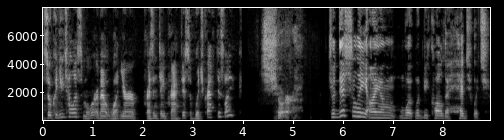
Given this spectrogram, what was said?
So, could you tell us more about what your present day practice of witchcraft is like? Sure. Traditionally, I am what would be called a hedge witch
